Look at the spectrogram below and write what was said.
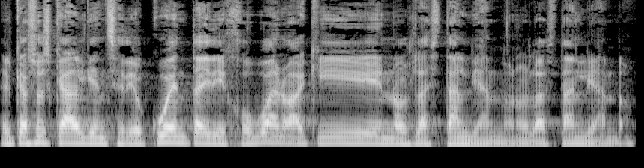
El caso es que alguien se dio cuenta y dijo, bueno, aquí nos la están liando, nos la están liando.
